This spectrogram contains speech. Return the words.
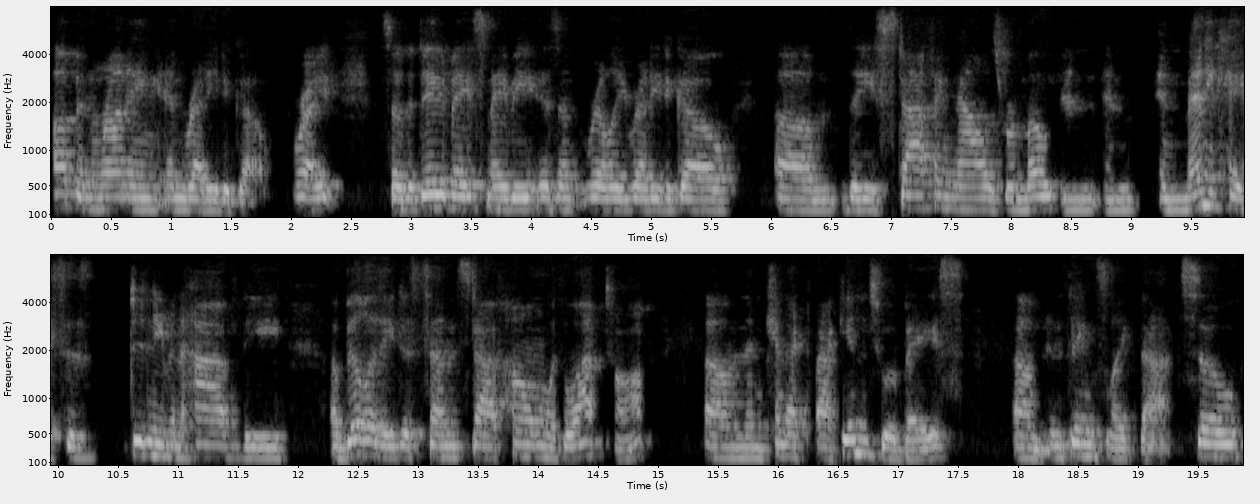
up and running and ready to go, right? So the database maybe isn't really ready to go. Um, the staffing now is remote, and, in many cases, didn't even have the ability to send staff home with a laptop um, and then connect back into a base um, and things like that. So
